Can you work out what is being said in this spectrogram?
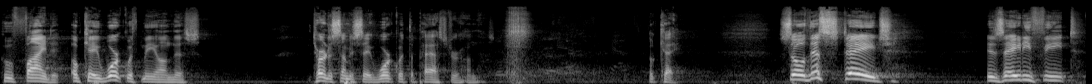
who find it. Okay, work with me on this. Turn to somebody say, Work with the pastor on this. Okay. So, this stage is 80 feet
